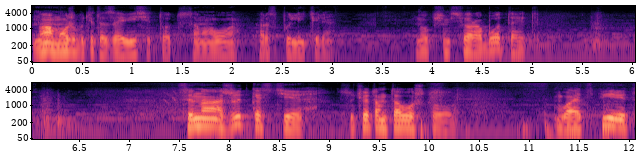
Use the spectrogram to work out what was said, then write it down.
Ну а может быть это зависит от самого распылителя. В общем, все работает. Цена жидкости, с учетом того, что White Spirit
